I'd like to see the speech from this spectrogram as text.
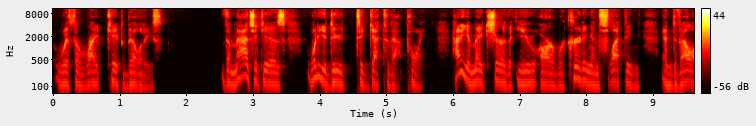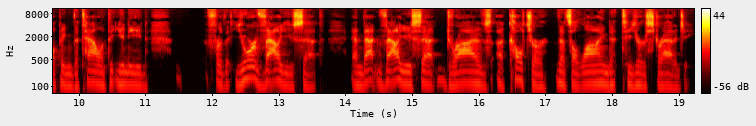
with the right capabilities the magic is what do you do to get to that point? How do you make sure that you are recruiting and selecting and developing the talent that you need for the, your value set? And that value set drives a culture that's aligned to your strategy.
